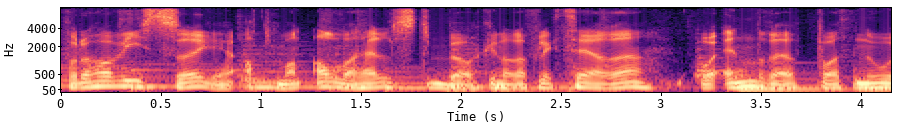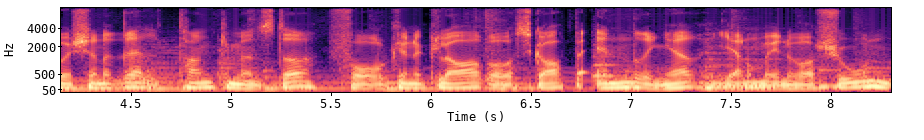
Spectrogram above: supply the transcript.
For det har vist seg at man aller helst bør kunne reflektere og endre på et noe generelt tankemønster for å kunne klare å skape endringer gjennom innovasjon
